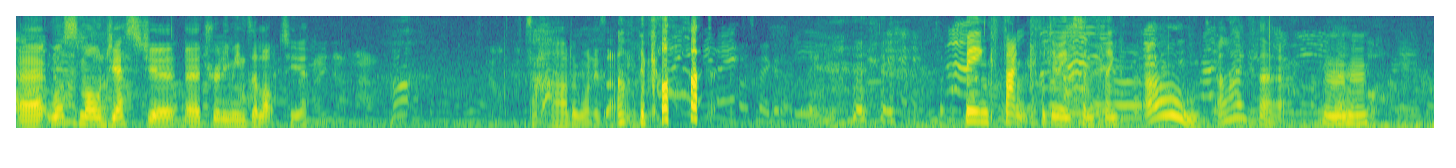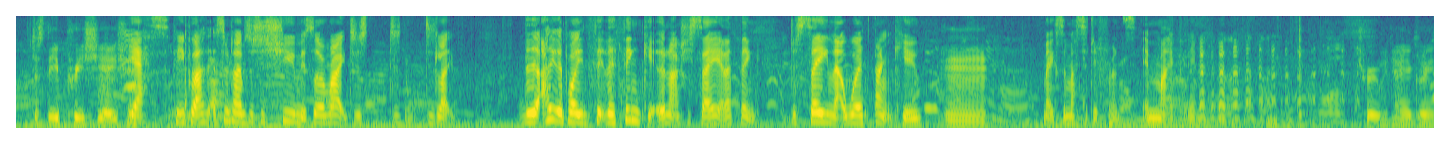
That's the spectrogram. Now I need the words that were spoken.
Uh, what small gesture uh, truly means a lot to you? It's a harder one, is that? one? my god. Being thanked for doing something. Oh, I like that. hmm Just the appreciation. Yes, people sometimes just assume it's all right just to, to like. They, I think they probably th- they think it, they don't actually say it. And I think just saying that word "thank you" Mm, makes a massive difference, in my opinion. true, I agree.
